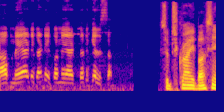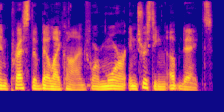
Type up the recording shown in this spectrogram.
ఆ మెజార్టీ కంటే ఎక్కువ మెజార్టీ తోటి గెలుస్తాం. Subscribe us and press the bell icon for more interesting updates.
